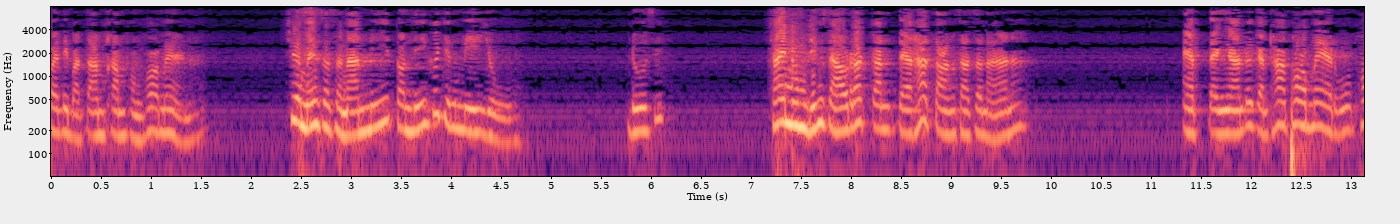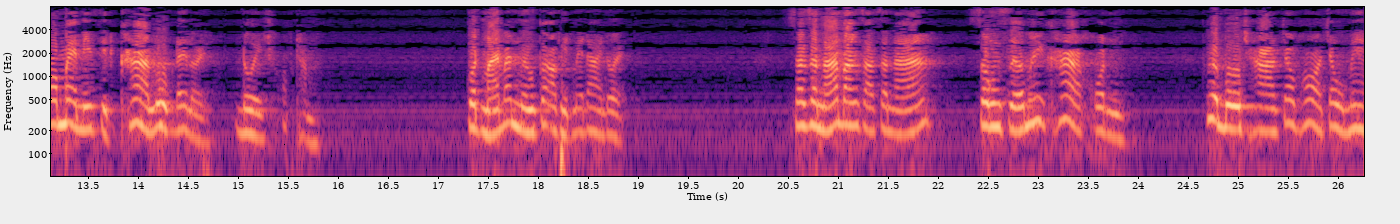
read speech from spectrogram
ปฏิบัติตามคำของพ่อแม่นะ เชื่อไหมศาสนานี้ตอนนี้ก็ยังมีอยู่ ดูสิชายหนุ่มหญิงสาวรักกัน แต่ถ้าต่างศาสนานะ แอบแต่งงานด้วยกันถ้าพ่อแม่รู้ พ่อแม่มีสิทธิ์ฆ่าลูกได้เลย โดยชอบธรรมกฎหมายบ้านเมืองก็เอาผิดไม่ได้ด้วย ศาสนาบางศาสนาส่งเสริมให้ฆ่าคน เพื่อบูชาเจ้าพ่อเจ้าแม่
